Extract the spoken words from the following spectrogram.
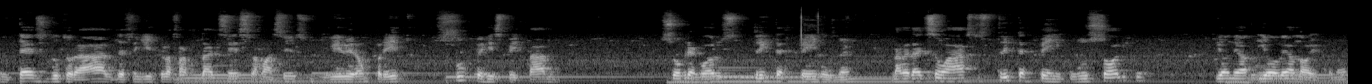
em tese de doutorado defendido pela Faculdade de Ciências Farmacêuticas de Ribeirão Preto, super respeitado, sobre agora os triterpenos, né? Na verdade são ácidos triterpênicos, o sólico e oleanoico, né?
